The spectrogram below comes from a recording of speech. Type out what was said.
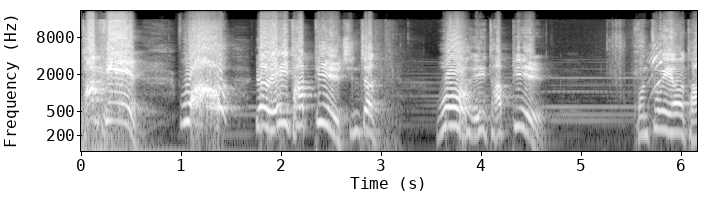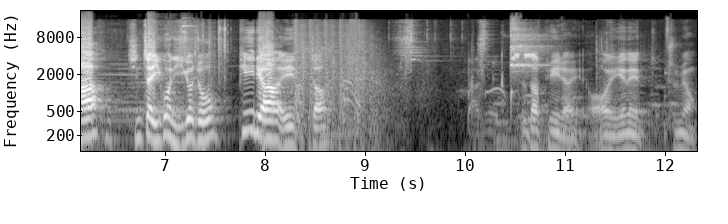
다필! 와! 야 A 다필! 진짜 와 A 다필! 권총이에요 다. 진짜 이건 이겨줘. 필이야 A 진짜. 둘다 필이야. 어 얘네 두 명.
